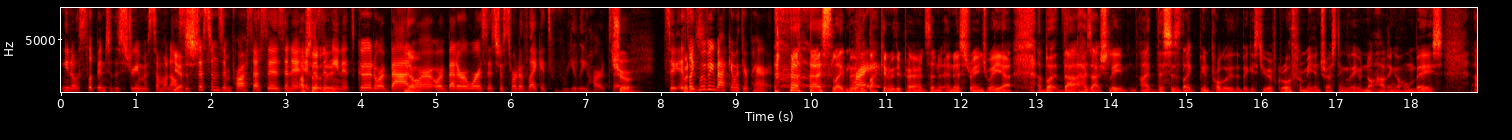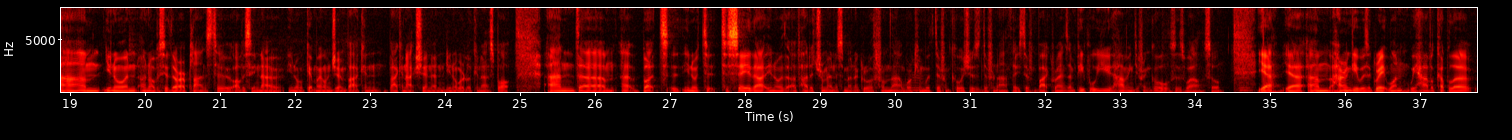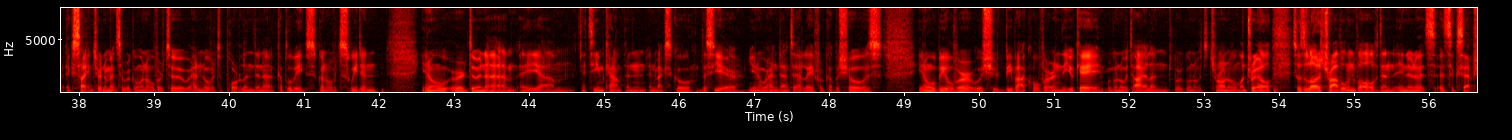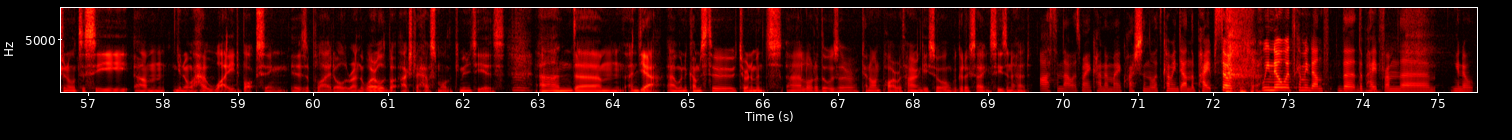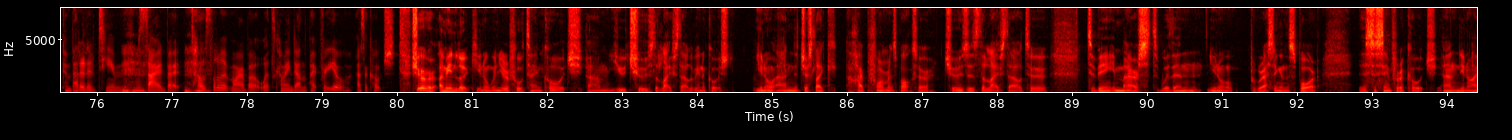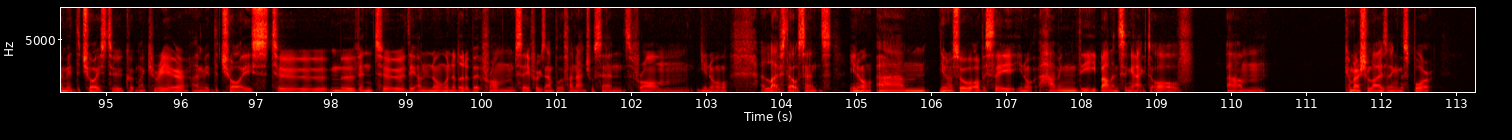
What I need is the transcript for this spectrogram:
you know slip into the stream of someone else's Yes. systems and processes and it, it doesn't mean it's good or bad No. or, or better or worse it's just sort of like it's really hard to Sure. So it's But like it's- moving back in with your parents. it's like moving Right? back in with your parents in, in a strange way, yeah. Uh, But that has actually, I, this has like been probably the biggest year of growth for me. Interestingly, not having a home base, um, you know, and, and obviously there are plans to obviously now, you know, get my own gym back in back in action, and you know we're looking at a spot. And um, uh, but uh, you know to to say that you know that I've had a tremendous amount of growth from that, working with different coaches, different athletes, different backgrounds, and people you having different goals as well. So yeah, yeah. Um, Haringey was a great one. We have a couple of exciting tournaments that we're going over to. We're heading over to Portland in a couple of weeks. Going over to Sweden. You know, we're doing a a, um, a team camp in, in Mexico this year. You know, we're heading down to LA for a couple of shows. You know, we'll be over. We should be back over in the UK. We're going over to Ireland. We're going over to Toronto, Montreal. So there's a lot of travel involved, and you know, it's it's exceptional to see. Um, you know how wide boxing is applied all around the world, but actually how small the community is. And um, and yeah, uh, when it comes to tournaments, uh, a lot of those are kind of on par with Haringey. So we've got an exciting season ahead. Awesome. That was my kind of my question. What's coming down the pipe? So we know what's coming down the the pipe from the you know competitive team Mm-hmm. side, but tell us a little bit more about what's coming down the pipe for you as a coach. Sure. I mean, look, you know, when you're a full time coach, um, you choose the lifestyle of being a coach. You know, and just like a high performance boxer chooses the lifestyle to to being immersed within, you know, progressing in the sport. It's the same for a coach. And, you know, I made the choice to quit my career. I made the choice to move into the unknown a little bit from, say, for example, a financial sense, from, you know, a lifestyle sense. You know, um, you know, so obviously, you know, having the balancing act of um, commercializing the sport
